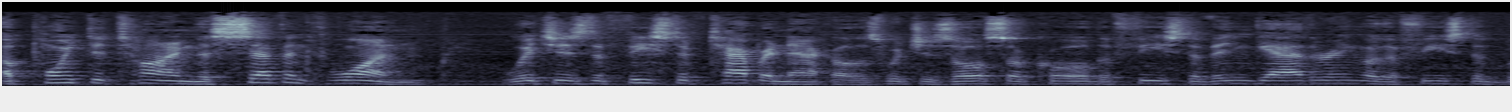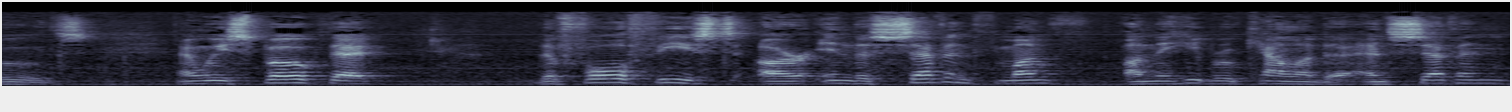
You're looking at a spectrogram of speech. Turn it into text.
appointed time, the seventh one, which is the Feast of Tabernacles, which is also called the Feast of Ingathering or the Feast of Booths. And we spoke that the fall feasts are in the seventh month on the Hebrew calendar, and seven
